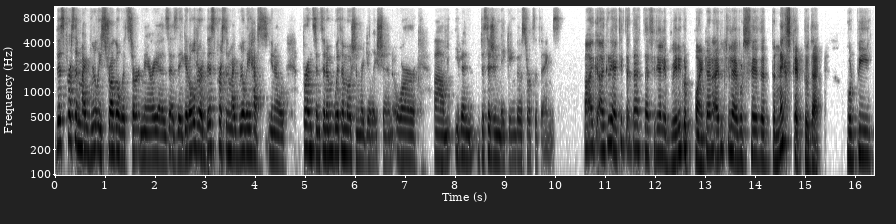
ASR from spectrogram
this person might really struggle with certain areas as they get older. This person might really have, you know, for instance, in, with emotion regulation or um, even decision making, those sorts of things. I, I, agree. I think that, that that's really a very good point. And actually, I would say that the next step to that would be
